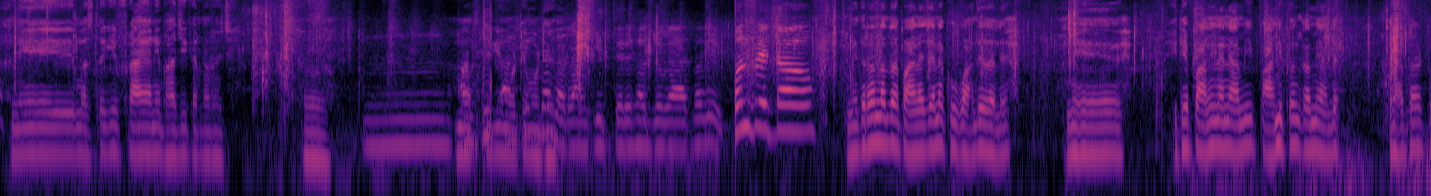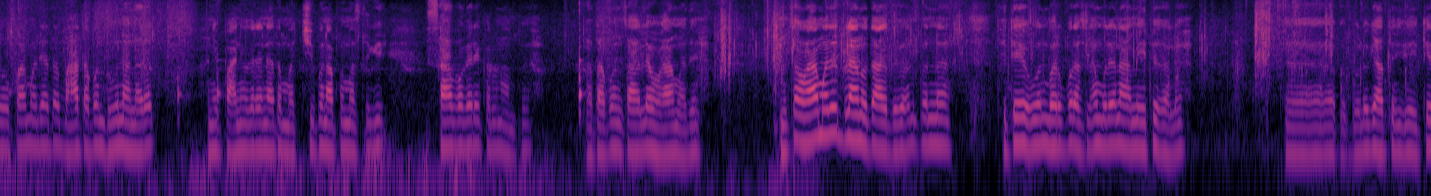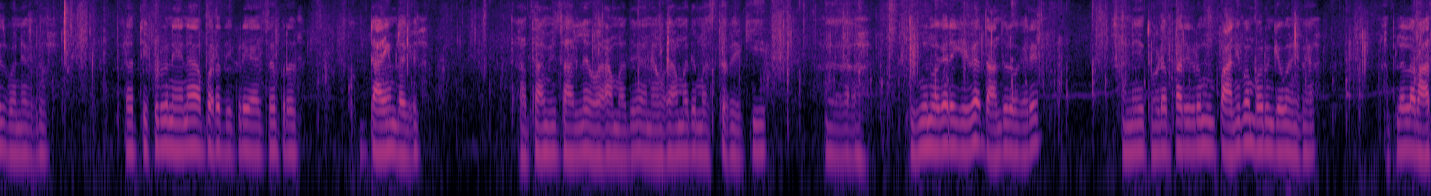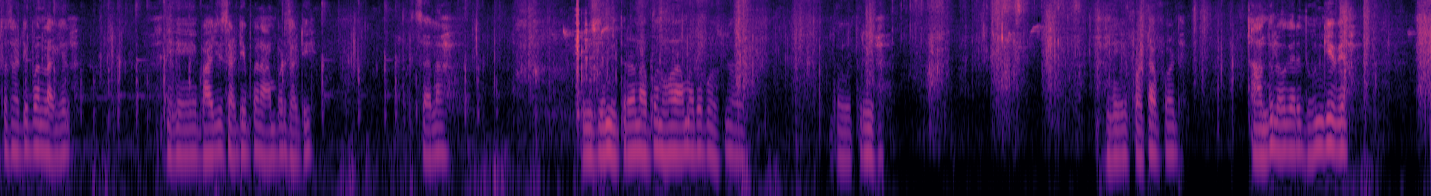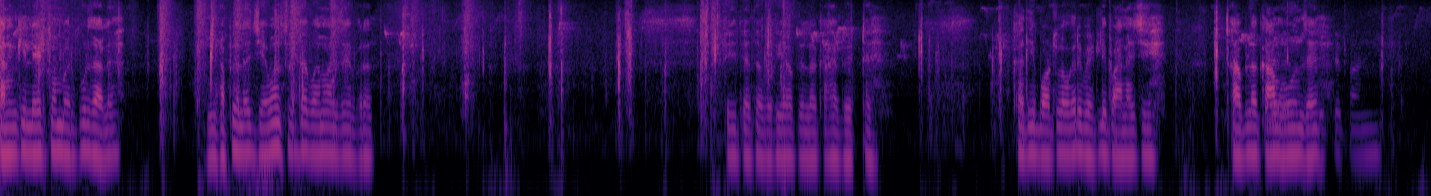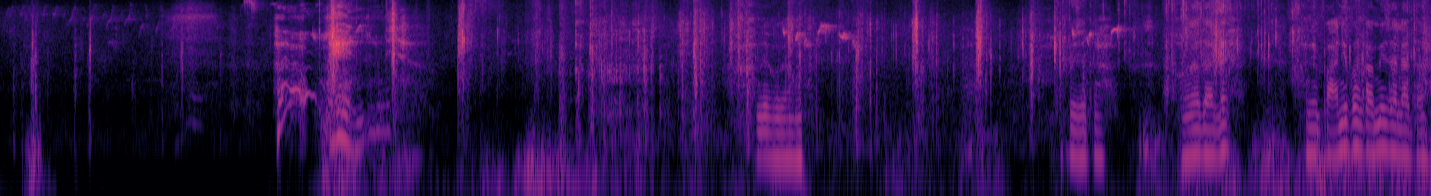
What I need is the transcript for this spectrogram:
आणि मस्त की फ्राय आणि भाजी करणार याची हो मोठे मोठे. अंकित तेरे साथ जो गया था देख. कोण पेटाव मित्रांनो आता पाण्याचे ना खूप वांदे झाले. आणि इथे पाणी नाही आम्ही पाणी पण कमी आलं. तर आता टोपामध्ये आता भात आपण धुवून आणणार आहोत. आणि पाणी वगैरे नाही आता मच्छी पण आपण मस्त की साफ वगैरे करून आणतो आता आपण चाललो होळ्यामध्ये. आमचा होळ्यामध्ये प्लॅन होता अगोदर पण तिथे ऊन भरपूर असल्यामुळे ना आम्ही इथे झालो. बोलू की आता इथे इथेच बने करू परत तिकडून येणं परत इकडे यायचं परत खूप टाईम लागेल. आता आम्ही चाललो आहे आणि वरामध्ये मस्तपैकी अं, ऊन वगैरे घेऊया तांदूळ वगैरे. आणि थोडंफार इकडून पाणी पण भरून घेऊन येऊया. आपल्याला भातासाठी पण लागेल आणि भाजीसाठी पण आंबटसाठी चला. तुझे मित्रांनो आपण होळामध्ये पोचलो आहोत. उतरूया आणि फटाफट तांदूळ वगैरे धुवून घेऊया कारण की लेट पण भरपूर झालं. आणि आपल्याला जेवणसुद्धा बनवायचं आहे परत. इथे आता बघूया आपल्याला काय भेटतंय. कधी बॉटल वगैरे भेटली पाण्याची तर आपलं काम होऊन जाईल. बघा हळद आले आणि पाणी पण कमी झालं आता.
